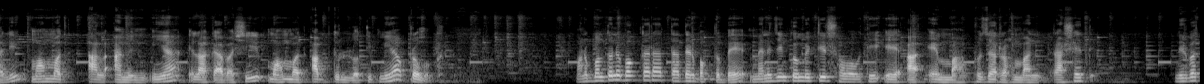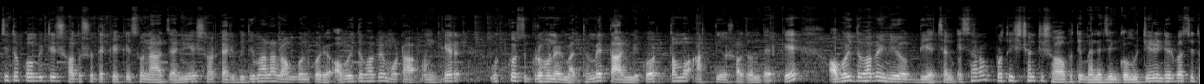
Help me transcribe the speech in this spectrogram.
আলী, মোহাম্মদ আল আমিন মিয়া, এলাকাবাসী মোহাম্মদ আব্দুল লতিফ মিয়া প্রমুখ। মানববন্ধনে বক্তারা তাদের বক্তব্যে ম্যানেজিং কমিটির সভাপতি A R M Mahfuzar Rahman Rashed, নির্বাচিত কমিটির সদস্যদেরকে কিছু না জানিয়ে সরকারি বিধিমালা লঙ্ঘন করে অবৈধভাবে মোটা অঙ্কের উৎকোচ গ্রহণের মাধ্যমে তার নিকটতম আত্মীয় স্বজনদেরকে অবৈধভাবে নিয়োগ দিয়েছেন। এছাড়াও প্রতিষ্ঠানটি সভাপতি ম্যানেজিং কমিটির নির্বাচিত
